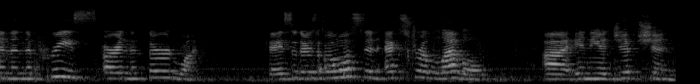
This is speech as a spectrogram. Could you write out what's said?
and then the priests are in the third one. Okay, so there's almost an extra level uh, in the Egyptian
